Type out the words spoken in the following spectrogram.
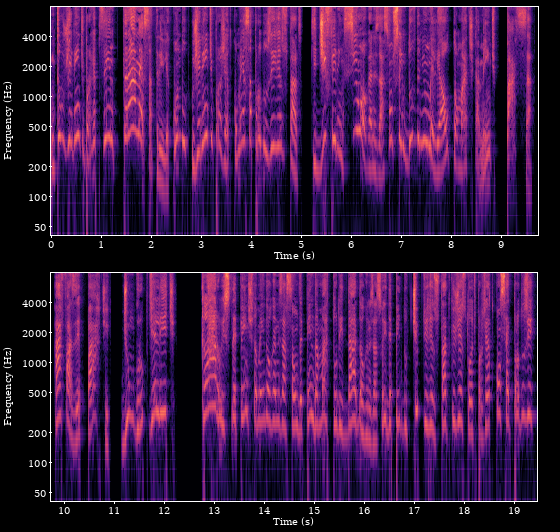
Então o gerente de projeto precisa entrar nessa trilha. Quando o gerente de projeto começa a produzir resultados que diferenciam a organização, sem dúvida nenhuma, ele automaticamente passa a fazer parte de um grupo de elite. Claro, isso depende também da organização, depende da maturidade da organização e depende do tipo de resultado que o gestor de projeto consegue produzir.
